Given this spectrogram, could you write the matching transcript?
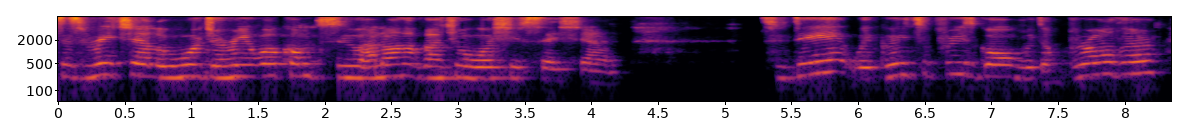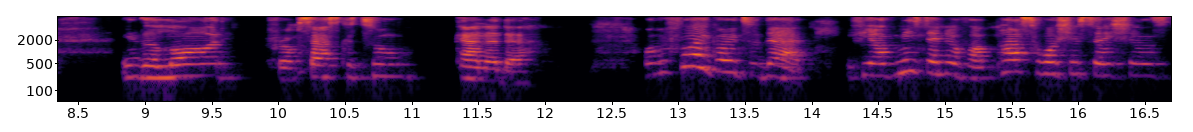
this is Rachel Owojori. Welcome to another virtual worship session. Today, we're going to praise God with a brother in the Lord from Saskatoon, Canada. But before I go into that, if you have missed any of our past worship sessions,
